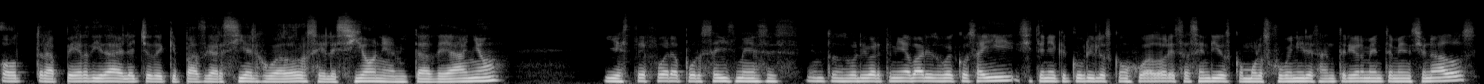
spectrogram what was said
otra pérdida el hecho de que Paz García, el jugador, se lesione a mitad de año y esté fuera por seis meses. Entonces Bolívar tenía varios huecos ahí, si tenía que cubrirlos con jugadores ascendidos como los juveniles anteriormente mencionados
